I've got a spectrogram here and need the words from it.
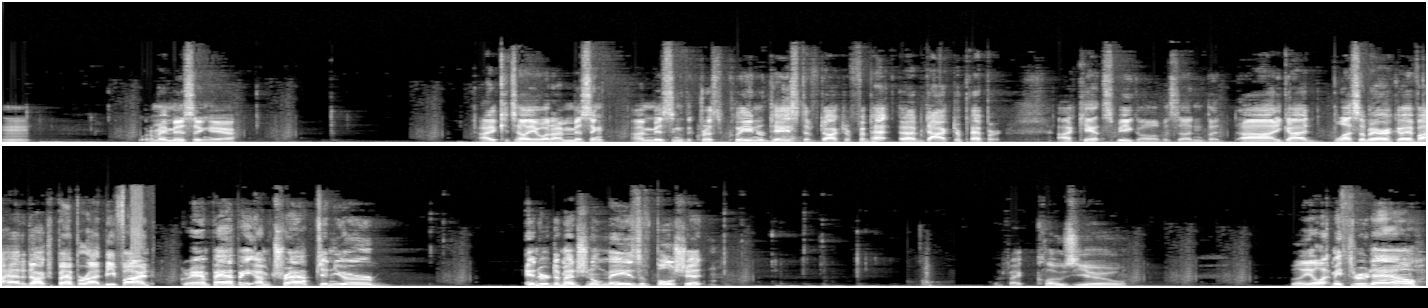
Hmm. What am I missing here? I can tell you what I'm missing. I'm missing the crisp, clean taste of Dr. Uh, Dr. Pepper. I can't speak all of a sudden, but ah, God bless America. If I had a Dr. Pepper, I'd be fine. Grandpappy, I'm trapped in your interdimensional maze of bullshit. What if I close you? Will you let me through now?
